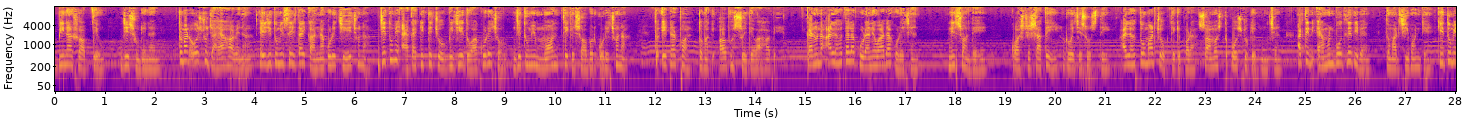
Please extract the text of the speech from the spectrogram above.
বিনা শব্দেও যে শুনে নেন। তোমার অশ্রু জায়া হবে না। এই যে তুমি সেই তাই কান্না করে চেয়েছো না যে তুমি একাকিত্বে চোখ ভিজিয়ে দোয়া করেছ, যে তুমি মন থেকে সবর করেছ না, তো এটার ফল তোমাকে অবশ্যই দেওয়া হবে। কেননা আল্লাহ তালা কোরআনে ওয়াদা করেছেন, নিঃসন্দেহে কষ্টের সাথেই রয়েছে স্বস্তি। আল্লাহ তোমার চোখ থেকে পড়া সমস্ত অষ্টুকে গুনছেন। আর তিনি এমন বদলে দিবেন, তোমার জীবনকে, কি তুমি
